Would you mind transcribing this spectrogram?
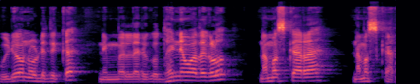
ವಿಡಿಯೋ ನೋಡಿದ್ದಕ್ಕೆ ನಿಮ್ಮೆಲ್ಲರಿಗೂ ಧನ್ಯವಾದಗಳು. ನಮಸ್ಕಾರ. ನಮಸ್ಕಾರ.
